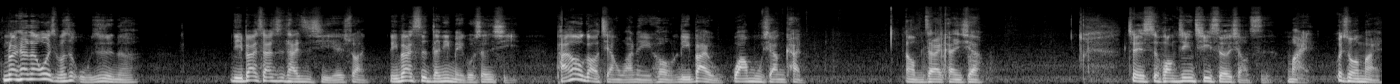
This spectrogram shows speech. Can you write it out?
我们来看到为什么是五日呢？礼拜三是台子企结算，礼拜四等你美国升息，盘后稿讲完了以后，礼拜五刮目相看。那我们再来看一下，这也是黄金七十二小时买，为什么买？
